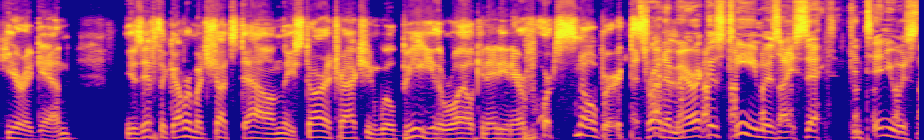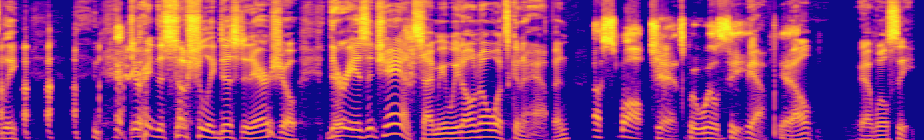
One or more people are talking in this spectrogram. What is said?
here again. Is if the government shuts down, the star attraction will be the Royal Canadian Air Force Snowbirds. That's right, America's team, as I said continuously during the socially distant air show. There is a chance. I mean, we don't know what's going to happen. A small chance, but we'll see. Yeah, yeah. Well, yeah, we'll see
